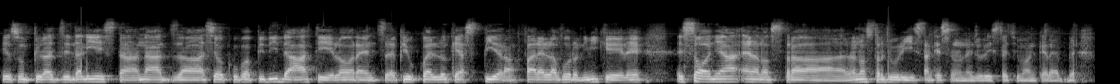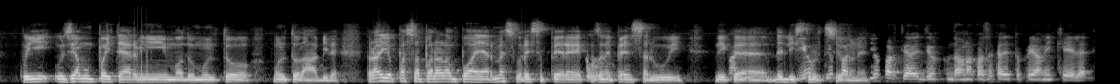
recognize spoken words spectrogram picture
io sono più l'aziendalista, Nazza si occupa più di dati, Lorenz è più quello che aspira a fare il lavoro di Michele e Sonia è la nostra, la nostra giurista, anche se non è giurista ci mancherebbe. Qui usiamo un po' i termini in modo molto, molto labile. Però io passo la parola un po' a Hermes, vorrei sapere cosa ne pensa lui di, dell'istruzione. Io, io, partirei da una cosa che ha detto prima Michele,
